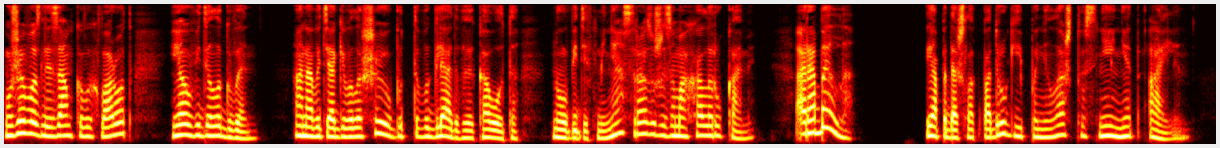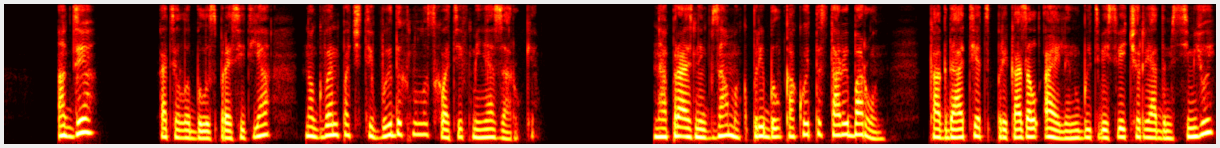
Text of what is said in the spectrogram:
Уже возле замковых ворот я увидела Гвен. Она вытягивала шею, будто выглядывая кого-то, но, увидев меня, сразу же замахала руками. «Арабелла!» Я подошла к подруге и поняла, что с ней нет Айлен. «А где?» — хотела было спросить я, но Гвен почти выдохнула, схватив меня за руки. На праздник в замок прибыл какой-то старый барон. Когда отец приказал Айлен быть весь вечер рядом с семьей,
